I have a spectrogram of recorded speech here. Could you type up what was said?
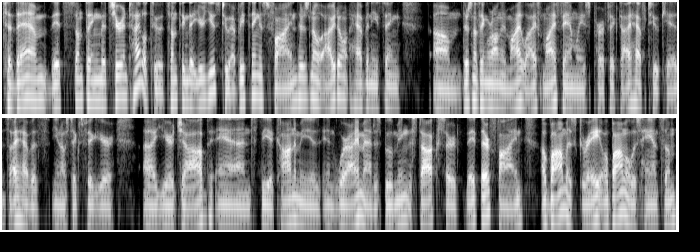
to them, it's something that you're entitled to. It's something that you're used to. Everything is fine. There's no. I don't have anything um, there's nothing wrong in my life. My family is perfect. I have two kids. I have a you know six figure uh, year job, and the economy is, in where I'm at is booming. The stocks are they they're fine. Obama's great. Obama was handsome,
